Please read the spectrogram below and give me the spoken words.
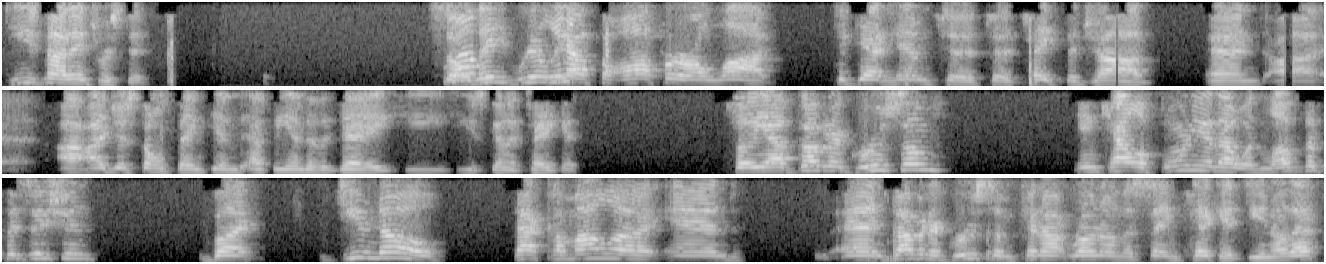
he's not interested. So Well, they really you know- have to offer a lot to get him to, to take the job, and uh, I, I just don't think in, at the end of the day he, he's going to take it. So you have Governor Gruesome in California that would love the position, but do you know that Kamala and and Governor Gruesome cannot run on the same ticket? Do you know that?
